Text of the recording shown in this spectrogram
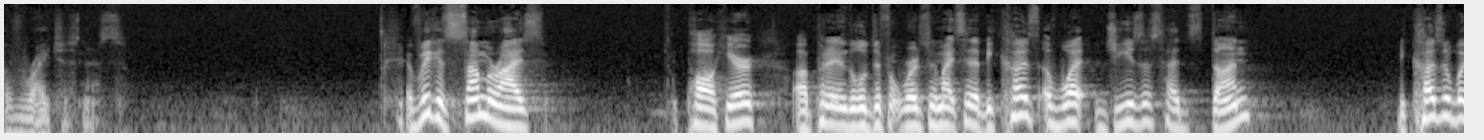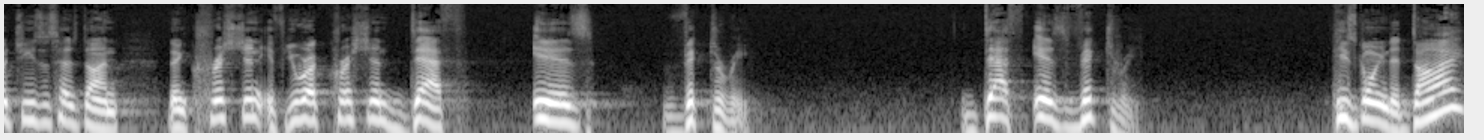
of righteousness. If we could summarize Paul here, uh, put it in a little different words, we might say that because of what Jesus has done, because of what Jesus has done, then Christian, if you are a Christian, death is victory. Death is victory. He's going to die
